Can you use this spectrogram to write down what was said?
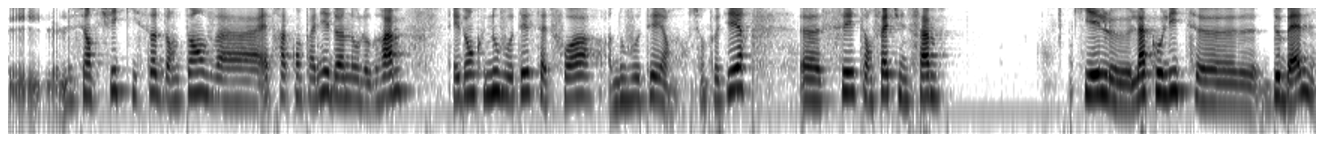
le scientifique qui saute dans le temps va être accompagné d'un hologramme. Et donc, nouveauté cette fois, nouveauté hein, si on peut dire, euh, c'est en fait une femme qui est l'acolyte euh, de Ben.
